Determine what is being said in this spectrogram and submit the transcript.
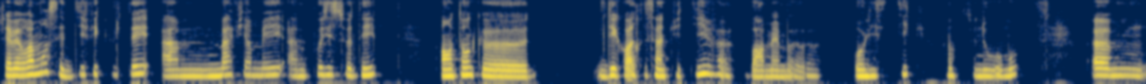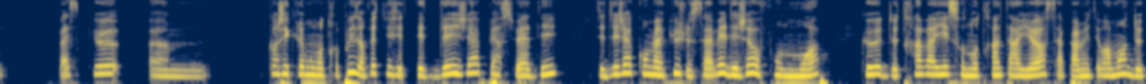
j'avais vraiment cette difficulté à m'affirmer, à me positionner en tant que décoratrice intuitive, voire même euh, holistique, ce nouveau mot. Euh, parce que euh, quand j'ai créé mon entreprise, en fait, j'étais déjà persuadée, j'étais déjà convaincue, je savais déjà au fond de moi, que de travailler sur notre intérieur, ça permettait vraiment de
